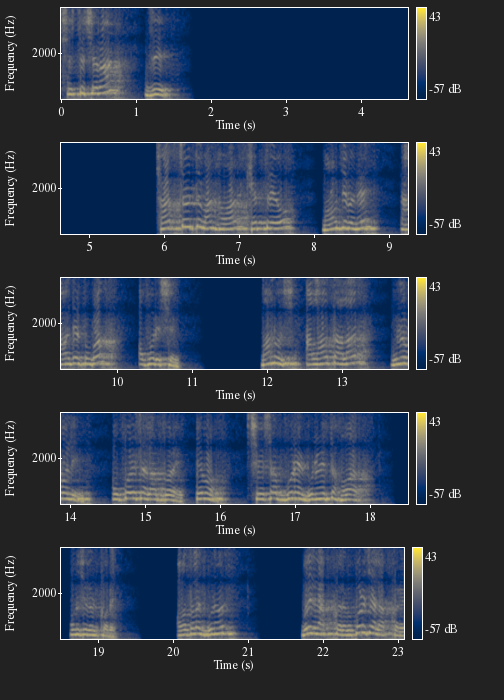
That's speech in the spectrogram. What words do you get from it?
সৃষ্টির সেরা জীব। সৎ চরিত্রবান হওয়ার ক্ষেত্রেও মানব জীবনে তাহাদের প্রভাব অপরিসীম। মানুষ আল্লাহ তালার গুণাবলী ও পরিচয় লাভ করে এবং সেসব গুণে গুণান্বিত হওয়ার অনুশীলন করে। আল্লাহ তালা গুণাবলী লাভ করে বা পরিচয় লাভ করে।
